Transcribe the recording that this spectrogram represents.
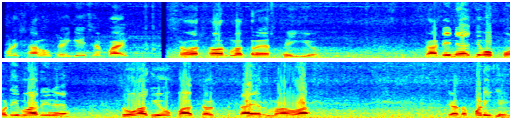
આપણી ચાલુ થઈ ગઈ છે બાઇક સવાર સવારમાં ક્રેશ થઈ ગયો ગાડીને હજી હું ઘોડી મારીને ધોવા ગયો પાછળ ટાયરમાં હવા ત્યાં તો પડી ગઈ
